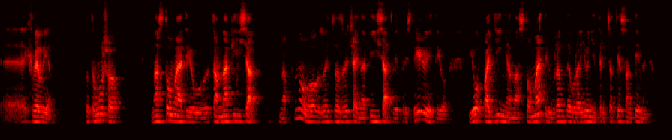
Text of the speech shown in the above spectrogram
е, хвилин. Тому що на 100 метрів, там на 50, на, ну, зазвичай на 50 ви пристрілюєте його, його падіння на 100 метрів вже буде в районі 30 сантиметрів.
